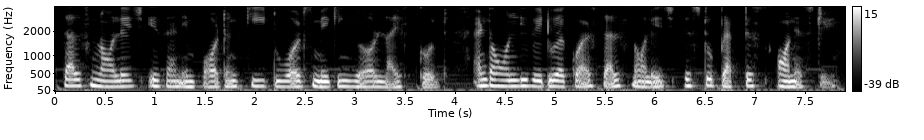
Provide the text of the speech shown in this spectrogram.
Self knowledge is an important key towards making your life good, and the only way to acquire self knowledge is to practice honesty.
